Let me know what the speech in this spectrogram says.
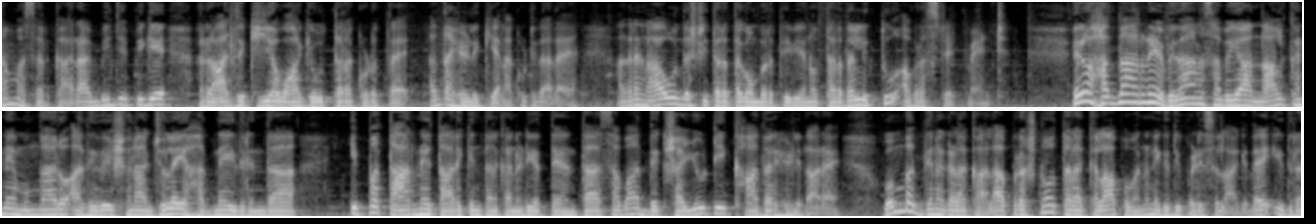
ನಮ್ಮ ಸರ್ಕಾರ ಬಿಜೆಪಿಗೆ ರಾಜಕೀಯವಾಗಿ ಉತ್ತರ ಕೊಡುತ್ತೆ ಅಂತ ಹೇಳಿಕೆಯನ್ನು ಕೊಟ್ಟಿದ್ದಾರೆ. ಅಂದರೆ ನಾವು ಒಂದಷ್ಟು ಈ ಥರ ತಗೊಂಡ್ಬರ್ತೀವಿ ಅನ್ನೋ ಥರದಲ್ಲಿತ್ತು ಅವರ ಸ್ಟೇಟ್ಮೆಂಟ್ ಇನ್ನು ಹದಿನಾರನೇ ವಿಧಾನಸಭೆಯ ನಾಲ್ಕನೇ ಮುಂಗಾರು ಅಧಿವೇಶನ ಜುಲೈ ಹದಿನೈದರಿಂದ ಇಪ್ಪತ್ತಾರನೇ ತಾರೀಕಿನ ತನಕ ನಡೆಯುತ್ತೆ ಅಂತ ಸಭಾಧ್ಯಕ್ಷ ಯು ಟಿ ಖಾದರ್ ಹೇಳಿದ್ದಾರೆ. ಒಂಬತ್ತು ದಿನಗಳ ಕಾಲ ಪ್ರಶ್ನೋತ್ತರ ಕಲಾಪವನ್ನು ನಿಗದಿಪಡಿಸಲಾಗಿದೆ. ಇದರ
